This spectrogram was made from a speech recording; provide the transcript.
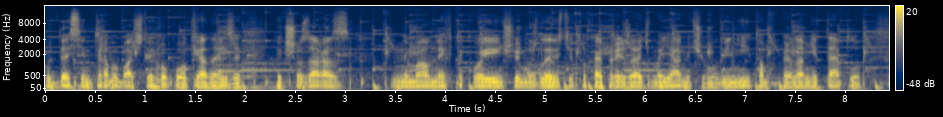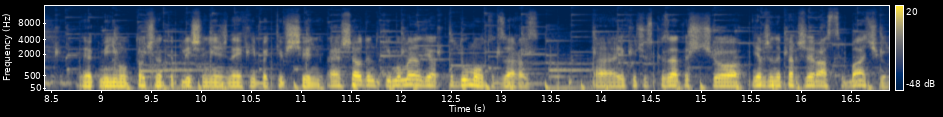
Ну, десь їм треба бачити групу Океанельзи. Якщо зараз нема в них такої іншої можливості, то хай приїжджають в Майамі, чому і ні, там принаймні тепло. Як мінімум точно тепліше, ніж на їхній батьківщині. Е, Ще один такий момент, я подумав тут зараз. Е, І хочу сказати, що я вже не перший раз це бачу.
